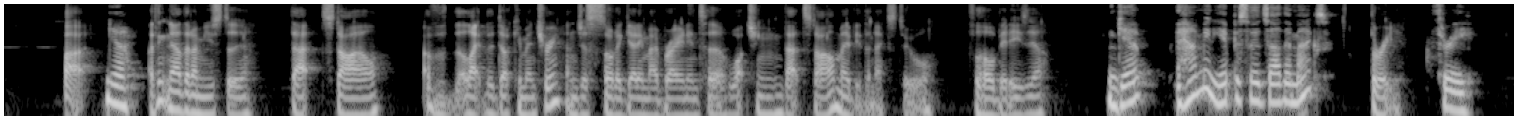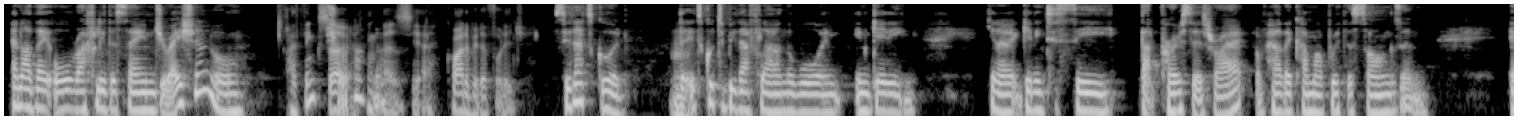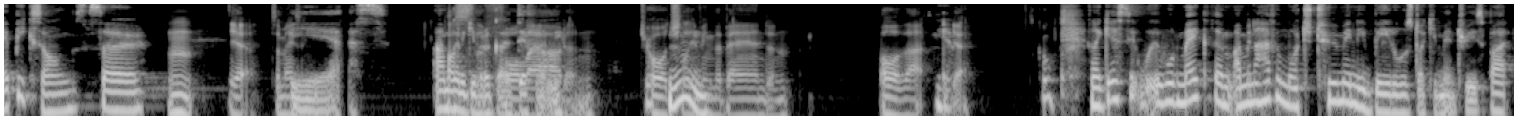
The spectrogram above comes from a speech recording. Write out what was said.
But Yeah. I think now that I'm used to that style of the, like the documentary and just sort of getting my brain into watching that style, maybe the next two will flow a bit easier. Yep. How many episodes are there, Max? Three, Three. And are they all roughly the same duration or? I think so. Sure. I think there's yeah quite a bit of footage. See, that's good. Mm. It's good to be that fly on the wall in, in getting, you know, getting to see that process, right? Of how they come up with the songs and epic songs. So, Yeah, it's amazing. yes. I'm going to give it a go, definitely. And George Mm. leaving the band and all of that. Yeah. Yeah, it's cool. And I guess it, it would make them, I mean, I haven't watched too many Beatles documentaries, but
